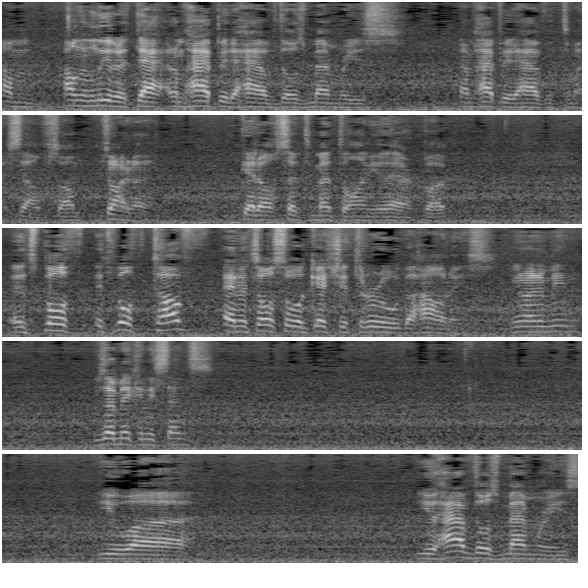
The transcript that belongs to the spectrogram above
I'm, I'm going to leave it at that. I'm happy to have those memories. I'm happy to have them to myself. So I'm sorry to get all sentimental on you there, but it's both it's both tough and it's also what gets you through the holidays. You know what I mean? Does that make any sense? You uh, you have those memories,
